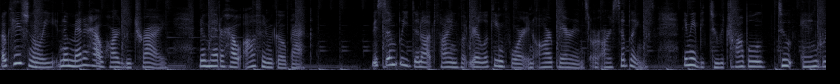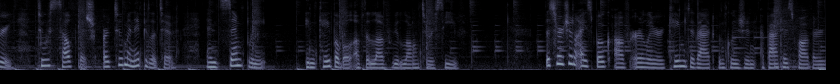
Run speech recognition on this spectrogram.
Occasionally, no matter how hard we try, no matter how often we go back, we simply do not find what we are looking for in our parents or our siblings. They may be too troubled, too angry, too selfish, or too manipulative, and simply incapable of the love we long to receive. The surgeon I spoke of earlier came to that conclusion about his father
